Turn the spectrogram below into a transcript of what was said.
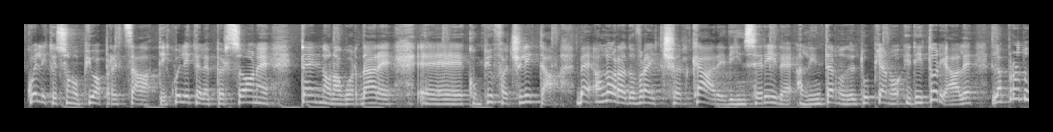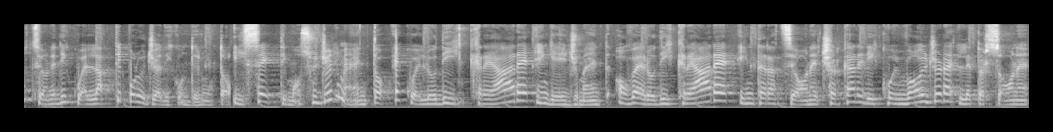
quelli che sono più apprezzati, quelli che le persone tendono a guardare eh, con più facilità, beh allora dovrai cercare di inserire all'interno del tuo piano editoriale la produzione di quella tipologia di contenuto. Il settimo suggerimento è quello creare engagement, ovvero di creare interazione, cercare di coinvolgere le persone.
